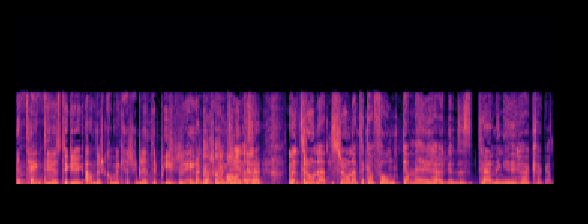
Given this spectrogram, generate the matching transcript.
Jag tänkte just det, Gry, Anders kommer kanske bli lite pirrig. Han kanske kommer trivas här. Men tror ni, att, tror ni att det kan funka med hög, träning i högklackat?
